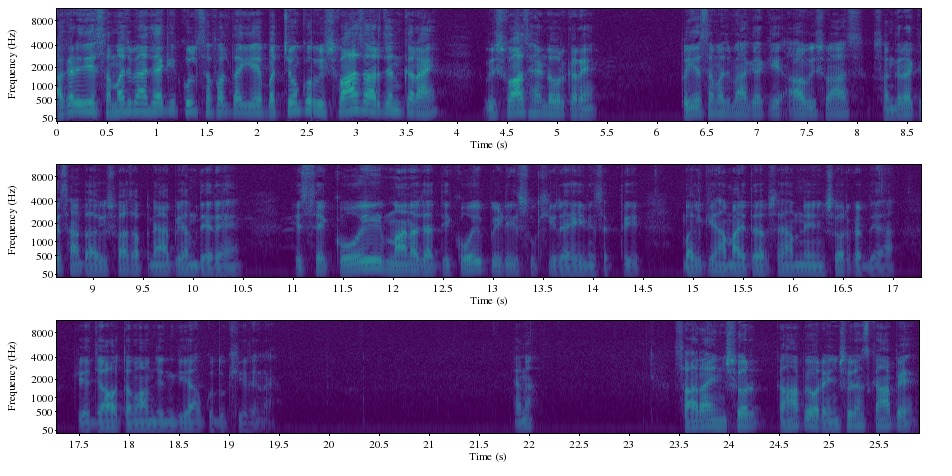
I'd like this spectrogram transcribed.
अगर ये समझ में आ जाए कि कुल सफलता ये है, बच्चों को विश्वास अर्जन कराएँ, विश्वास हैंड ओवर करें तो ये समझ में आ गया कि अविश्वास, संग्रह के साथ अविश्वास अपने आप ही हम दे रहे हैं। इससे कोई मानव जाति, कोई पीढ़ी सुखी रह ही नहीं सकती, बल्कि हमारी तरफ़ से हमने इंश्योर कर दिया कि जाओ तमाम ज़िंदगी आपको दुखी रहना है। है ना? सारा इंश्योर कहाँ पे हो रहा है? इंश्योरेंस कहाँ पे है?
